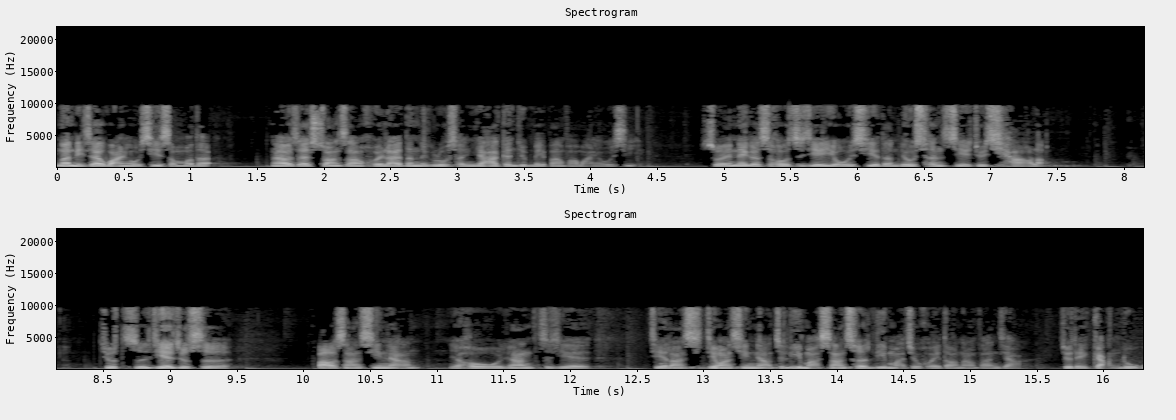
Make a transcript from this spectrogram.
那你在玩游戏什么的，然后再算上回来的那个路程，压根就没办法玩游戏，所以那个时候直接游戏的流程直接就掐了，就直接就是抱上新娘，然后让直接接完接完新娘就立马上车，立马就回到男方家，就得赶路。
